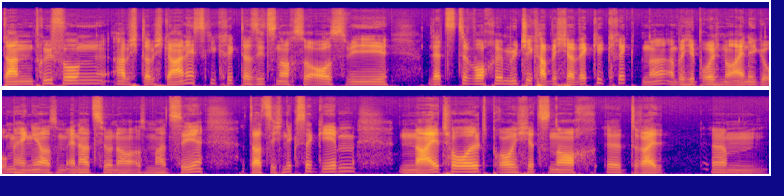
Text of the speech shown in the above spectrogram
Dann Prüfungen habe ich, glaube ich, gar nichts gekriegt. Da sieht es noch so aus wie letzte Woche. Mythic habe ich ja weggekriegt, ne? Aber hier brauche ich nur einige Umhänge aus dem NHC und aus dem HC. Da hat sich nichts ergeben. Nighthold brauche ich jetzt noch äh, drei ähm,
